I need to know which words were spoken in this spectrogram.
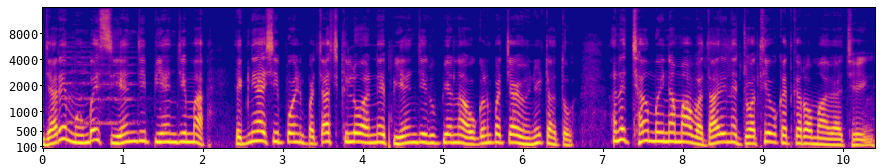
જ્યારે મુંબઈ સીએનજી, પીએનજીમાં ઓગણ્યાસી પોઈન્ટ પચાસ કિલો અને પીએનજી રૂપિયાના ઓગણપચાસ યુનિટ હતો અને છ મહિનામાં વધારીને ચોથી વખત કરવામાં આવ્યા છે.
